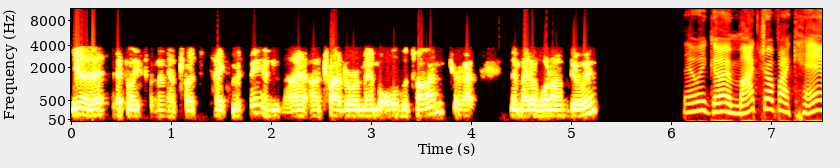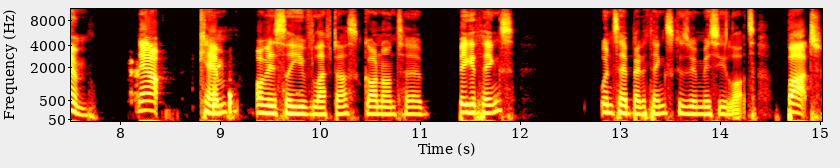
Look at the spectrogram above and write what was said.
you know, that's definitely something I've tried to take with me, and I, I try to remember all the time throughout, no matter what I'm doing. There we go. Mic drop by Cam. Now, Cam, obviously you've left us, gone on to bigger things. Wouldn't say better things because we miss you lots. But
